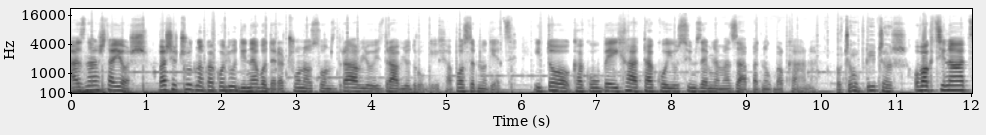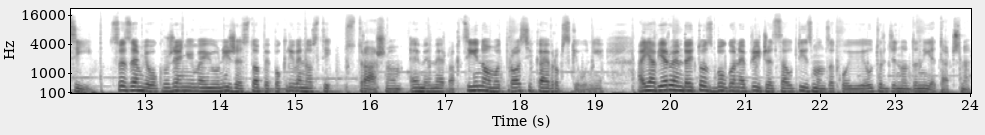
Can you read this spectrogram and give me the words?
A znaš šta još? Baš je čudno kako ljudi ne vode računa o svom zdravlju i zdravlju drugih, a posebno djece. I to kako u BiH, tako i u svim zemljama Zapadnog Balkana. O čemu pričaš? O vakcinaciji. Sve zemlje u okruženju imaju niže stope pokrivenosti strašnom MMR vakcinom od prosjeka Evropske unije. A ja vjerujem da je to zbog one priče sa autizmom za koju je utvrđeno da nije tačna.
